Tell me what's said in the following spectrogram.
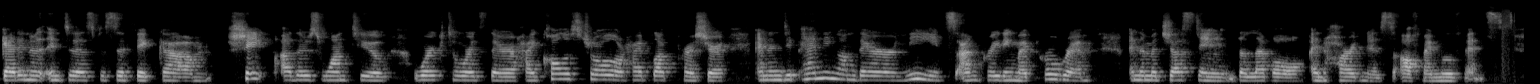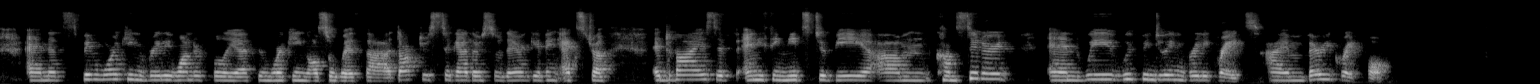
get in a, into a specific um, shape. Others want to work towards their high cholesterol or high blood pressure. And then, depending on their needs, I'm creating my program and I'm adjusting the level and hardness of my movements. And it's been working really wonderfully. I've been working also with uh, doctors together, so they're giving extra advice if anything needs to be um, considered. And we, we've been doing really great. I'm very grateful.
